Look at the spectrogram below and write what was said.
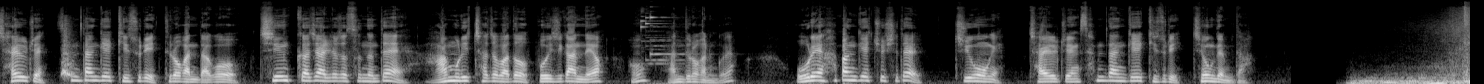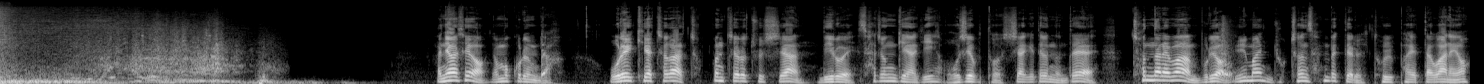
자율주행 3단계 기술이 들어간다고 지금까지 알려졌었는데 아무리 찾아봐도 보이지가 않네요. 어? 안 들어가는 거야? 올해 하반기에 출시될 G50의 자율주행 3단계 기술이 제공됩니다. 안녕하세요. 연목고료입니다. 올해 기아차가 첫 번째로 출시한 니로의 사전 계약이 어제부터 시작이 되었는데 첫날에만 무려 1만 6,300대를 돌파했다고 하네요.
